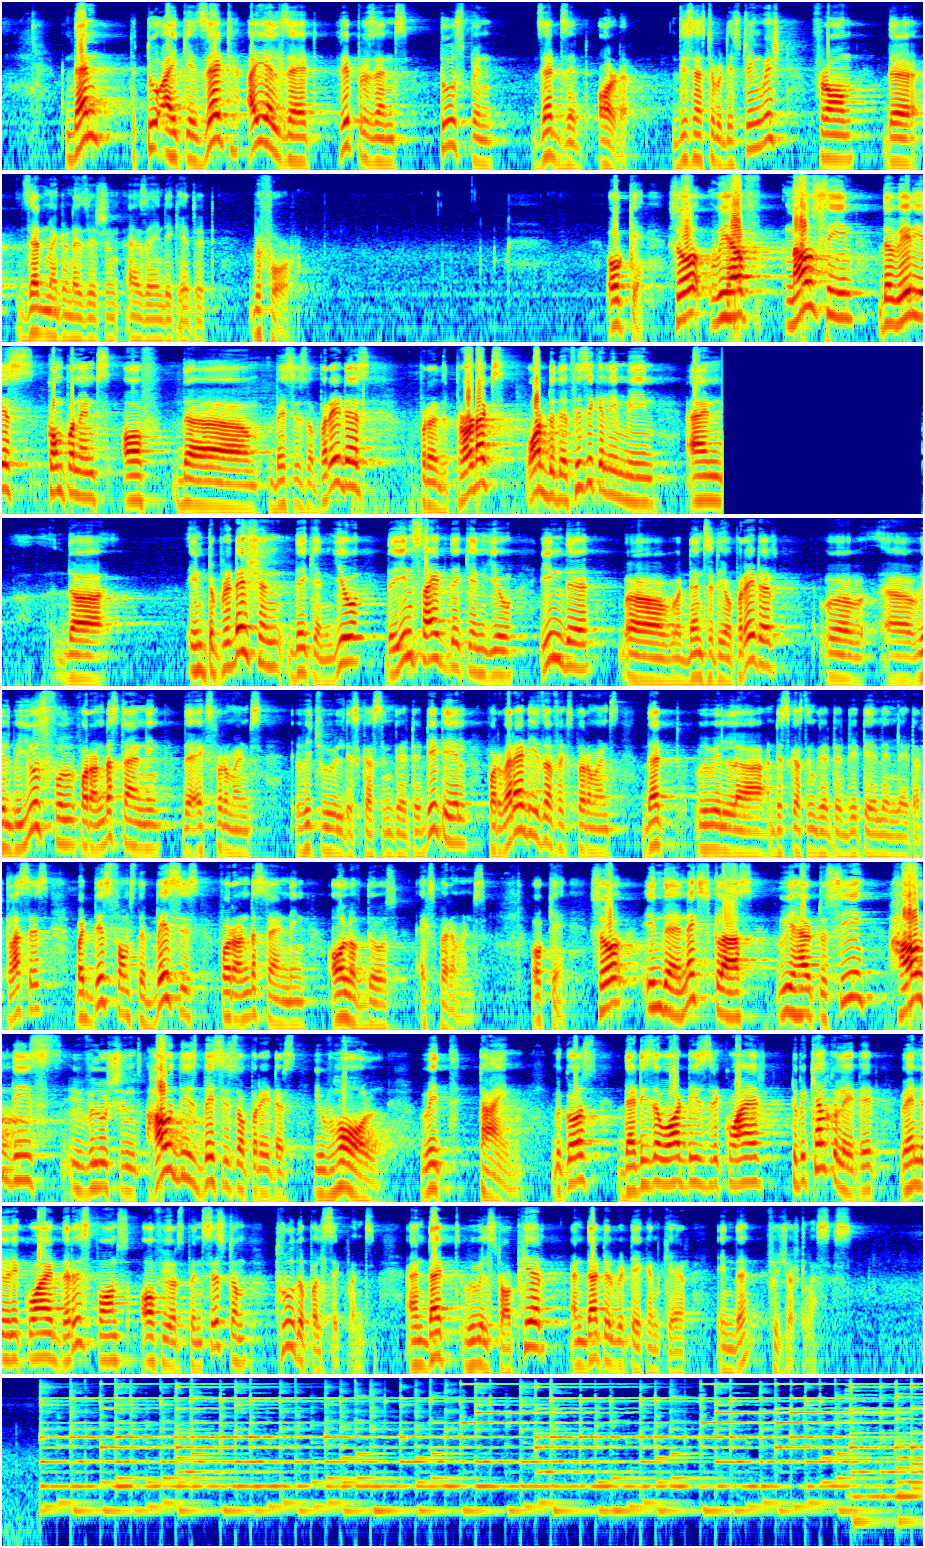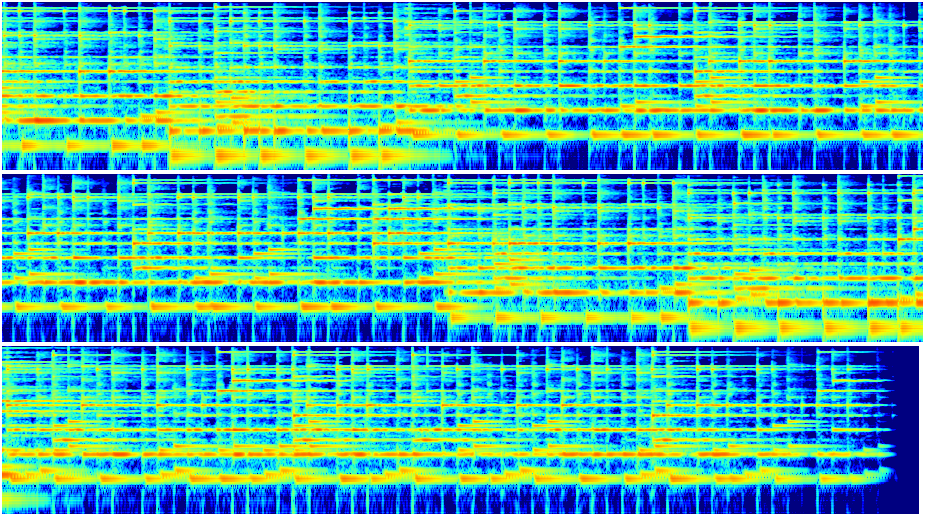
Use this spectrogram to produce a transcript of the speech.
Then the 2IKZ ILZ represents 2 spin ZZ order. This has to be distinguished from the Z magnetization as I indicated before. Okay. So, we have now seen the various components of the basis operators products what do they physically mean and the interpretation they can give the insight they can give in the uh, density operator uh, uh, will be useful for understanding the experiments which we will discuss in greater detail for varieties of experiments that we will uh, discuss in greater detail in later classes, but this forms the basis for understanding all of those experiments. Okay. So, in the next class we have to see how these evolutions, how these basis operators evolve with time because that is the what is required to be calculated when you require the response of your spin system through the pulse sequence and that we will stop here and that will be taken care in the future classes.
